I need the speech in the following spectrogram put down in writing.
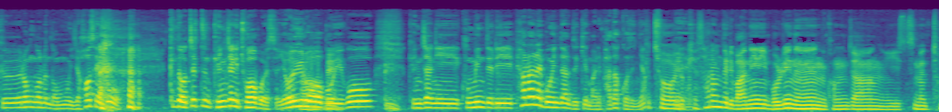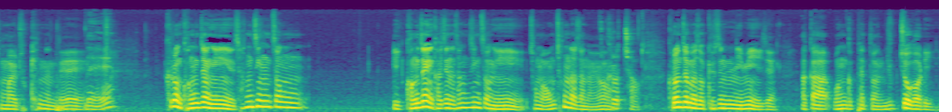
그런 거는 너무 이제 허세고. 근데 어쨌든 굉장히 좋아 보였어요. 여유로워 아, 네. 보이고 굉장히 국민들이 편안해 보인다는 느낌 많이 받았거든요. 그쵸. 네. 이렇게 사람들이 많이 몰리는 광장이 있으면 정말 좋겠는데, 네. 그런 광장이 상징성, 이 광장이 가지는 상징성이 정말 엄청나잖아요. 그렇죠. 그런 점에서 교수님이 이제 아까 언급했던 육조 거리,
